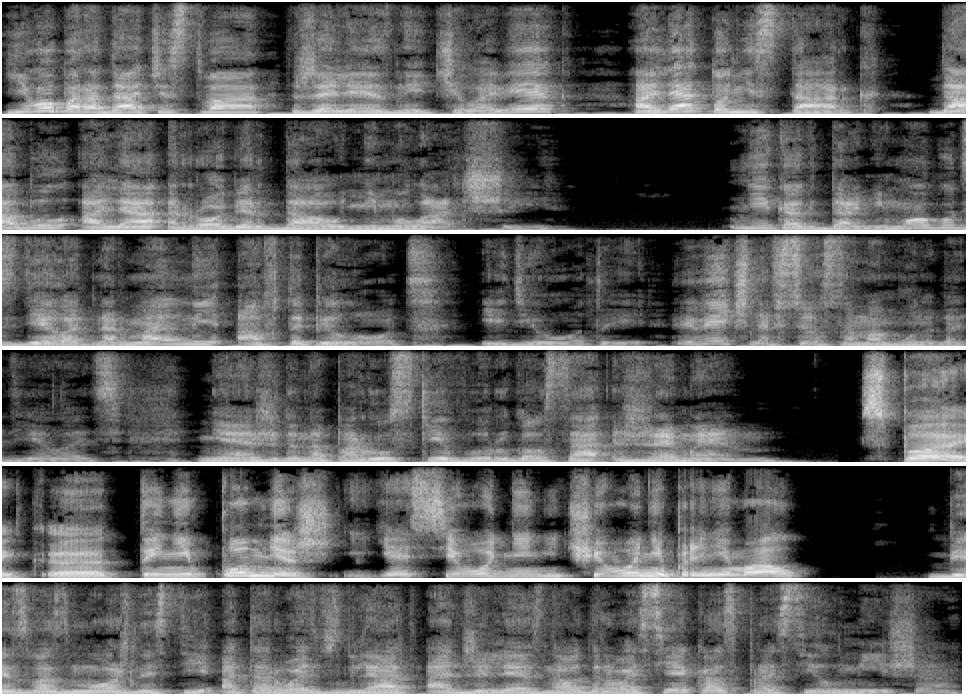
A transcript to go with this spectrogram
Его бородачество – железный человек а-ля Тони Старк – double а-ля Роберт Дауни-младший. Никогда не могут сделать нормальный автопилот. Идиоты. Вечно все самому надо делать. Неожиданно по-русски выругался Жемен. Спайк, э, ты не помнишь, я сегодня ничего не принимал? Без возможности оторвать взгляд от железного дровосека спросил Миша.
